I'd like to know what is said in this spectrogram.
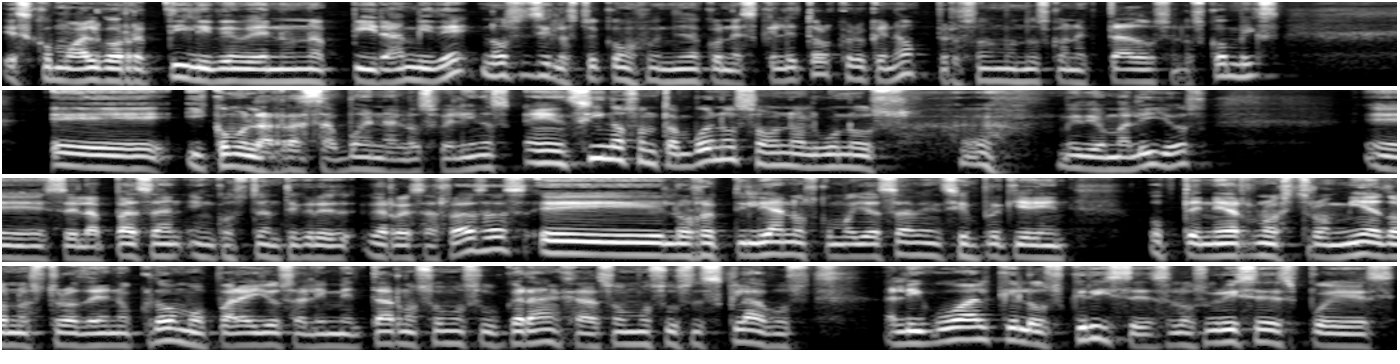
Es como algo reptil y vive en una pirámide. No sé si lo estoy confundiendo con Skeletor, creo que no, pero son mundos conectados en los cómics. Eh, y como la raza buena, los felinos. En sí no son tan buenos, son algunos eh, medio malillos. Eh, se la pasan en constante guerra esas razas. Eh, los reptilianos, como ya saben, siempre quieren obtener nuestro miedo, nuestro adenocromo, para ellos alimentarnos, somos su granja, somos sus esclavos, al igual que los grises. Los grises, pues,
